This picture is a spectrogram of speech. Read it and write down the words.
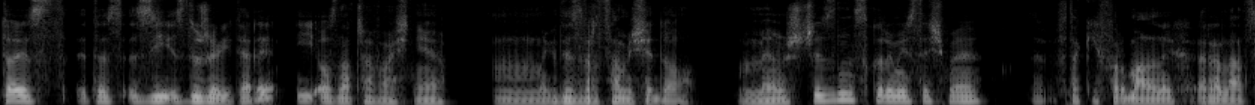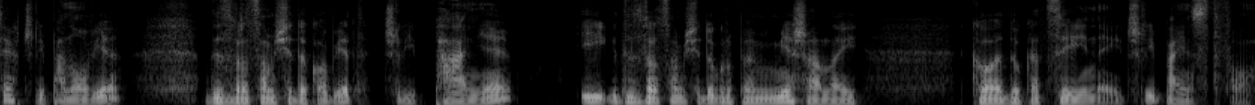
To jest, to jest z, z dużej litery i oznacza właśnie, mm, gdy zwracamy się do mężczyzn, z którymi jesteśmy w takich formalnych relacjach, czyli panowie, gdy zwracamy się do kobiet, czyli panie, i gdy zwracamy się do grupy mieszanej, koedukacyjnej, czyli państwo.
